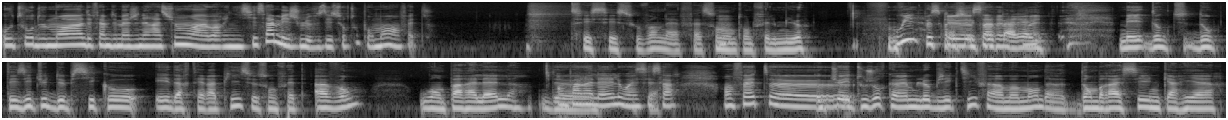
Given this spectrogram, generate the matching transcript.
autour de moi, des femmes de ma génération, à avoir initié ça, mais je le faisais surtout pour moi en fait. C'est souvent la façon mm. dont on le fait le mieux. Oui, parce que ça pareil. Mais donc, donc, tes études de psycho et d'art-thérapie se sont faites avant ou en parallèle de... En parallèle, ouais, c'est ça. En fait... Euh, donc, tu avais toujours quand même l'objectif à un moment d'embrasser une carrière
